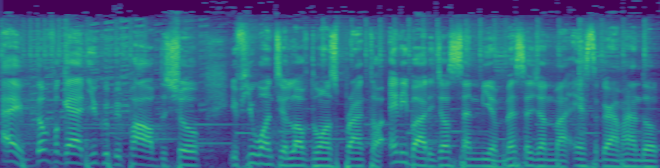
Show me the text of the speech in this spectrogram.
Hey, don't forget you could be part of the show. If you want your loved ones pranked or anybody, just send me a message on my Instagram handle.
